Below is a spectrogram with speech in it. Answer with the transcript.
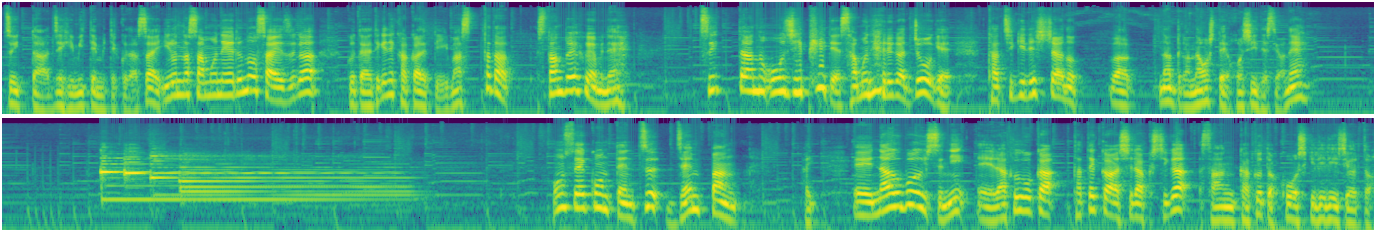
Twitter ぜひ見てみてください。いろんなサムネイルのサイズが具体的に書かれています。ただ、スタンド FM ね、Twitter の OGP でサムネイルが上下立ち切りしちゃうのは、なんとか直してほしいですよね。音声コンテンツ全般。はい。えー、ナウボイスに、えー、落語家立川志らく氏が参画と公式リリースよると。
